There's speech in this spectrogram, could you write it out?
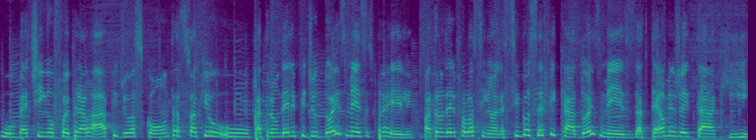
O Betinho foi para lá, pediu as contas, só que o, o patrão dele pediu dois meses para ele. O patrão dele falou assim: Olha, se você ficar dois meses até eu me ajeitar aqui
